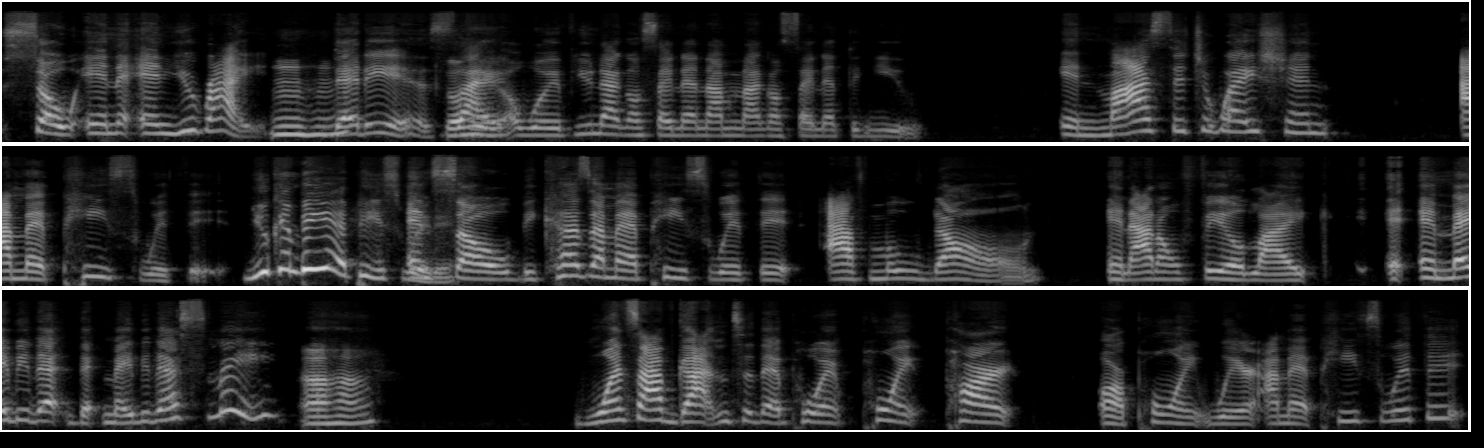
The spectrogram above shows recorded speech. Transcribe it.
so and and you're right. Mhm. That is Go like, ahead. oh, well, if you're not gonna say nothing, I'm not gonna say nothing. to You, in my situation, I'm at peace with it, you can be at peace with and it And so because I'm at peace with it, I've moved on, and I don't feel like, and maybe that, that maybe that's me. uh-huh Once I've gotten to that point, point part or point where I'm at peace with it,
